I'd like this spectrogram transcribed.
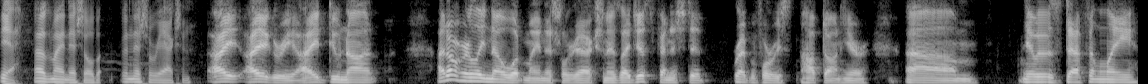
yeah, that was my initial initial reaction. I I agree. I do not. I don't really know what my initial reaction is. I just finished it right before we hopped on here. Um, it was definitely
